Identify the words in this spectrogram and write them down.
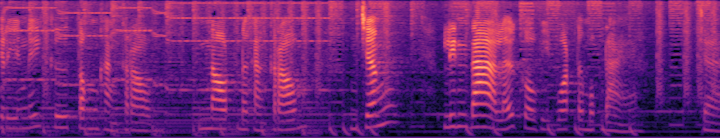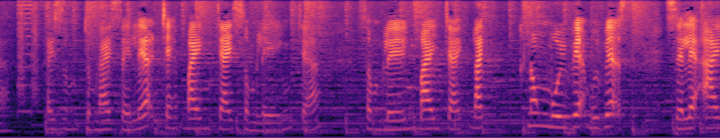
ច្រៀងនេះគឺតុងខាងក្រោម note នៅខាងក្រោមអញ្ចឹង Linda ឥឡូវក៏វិវត្តទៅមុខដែរចា ហើយចំណែកសិលៈចេះបែងចែកសំឡេងចាសំឡេងបែងចែកដាច់ក្នុងមួយវគ្គមួយវគ្គសិលៈអាច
